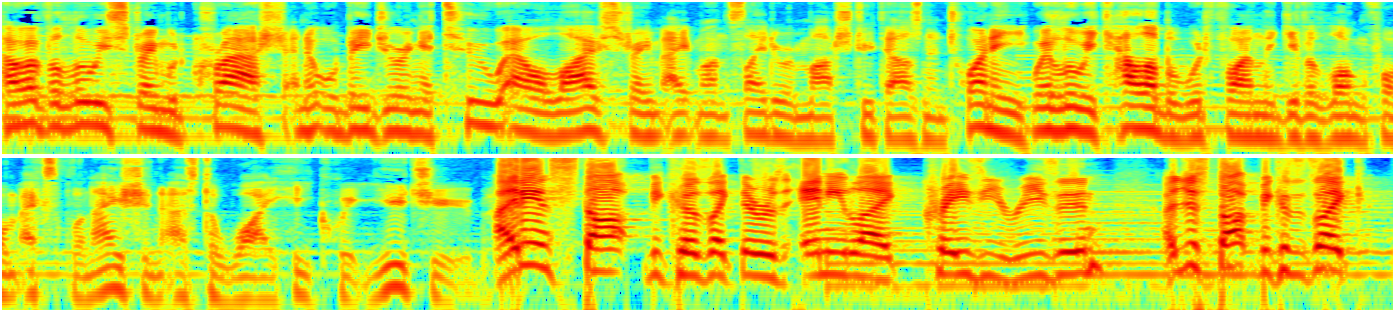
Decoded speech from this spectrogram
However, Lui's stream would crash, and it would be during a two hour live stream eight months later in March 2020, where Lui Calibre would finally give a long form explanation as to why he quit YouTube. I didn't stop because like there was any like crazy reason. I just stopped because it's like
